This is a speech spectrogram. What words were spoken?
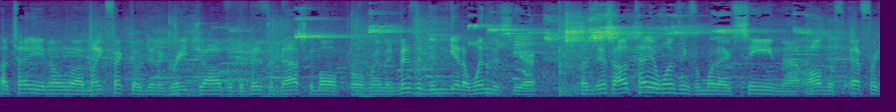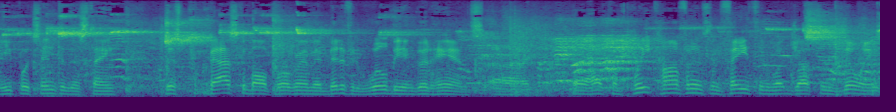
I'll tell you, you know, uh, Mike Fecto did a great job with the Biddeford basketball program, and Biddeford didn't get a win this year. But this, I'll tell you one thing from what I've seen, uh, all the effort he puts into this thing, this basketball program at Biddeford will be in good hands. Uh, I have complete confidence and faith in what Justin's doing,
